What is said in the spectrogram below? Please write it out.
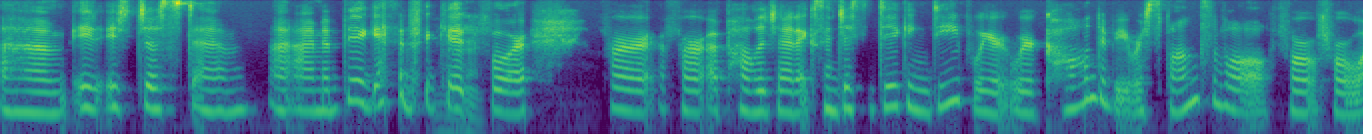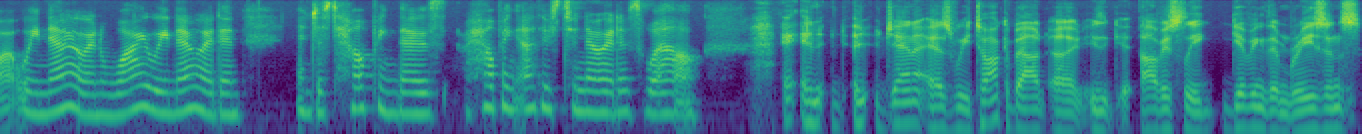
Um, it it's just, um, I, am a big advocate mm-hmm. for for for apologetics and just digging deep we're we're called to be responsible for for what we know and why we know it and and just helping those helping others to know it as well and, and uh, Jana as we talk about uh, obviously giving them reasons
